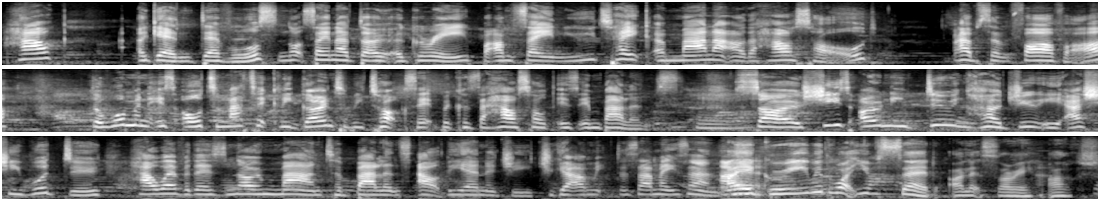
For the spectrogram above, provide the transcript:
how, again, devils, not saying I don't agree, but I'm saying you take a man out of the household, absent father, the woman is automatically going to be toxic because the household is imbalanced. Mm. So she's only doing her duty as she would do. However, there's no man to balance out the energy. Do you get what I mean? Does that make sense? I agree with what you've said. Oh, let's sorry. I'll sh-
